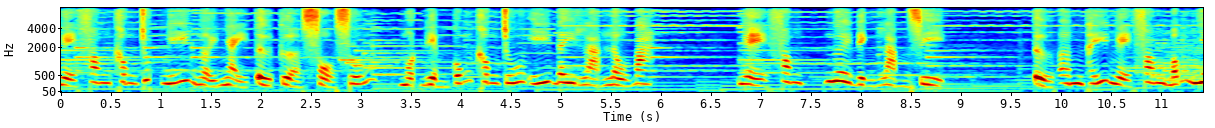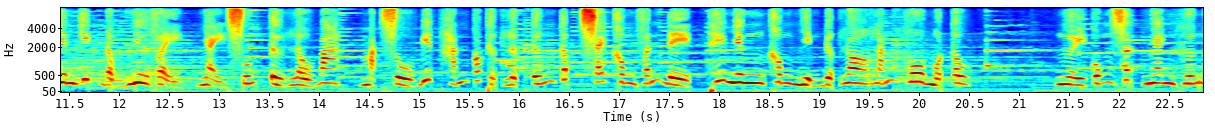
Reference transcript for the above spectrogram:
Nghệ phong không chút nghĩ ngợi nhảy từ cửa sổ xuống Một điểm cũng không chú ý đây là lầu ba. Nghệ phong, ngươi định làm gì? Tử âm thấy nghệ phong bỗng nhiên kích động như vậy, Nhảy xuống từ lầu ba, Mặc dù biết hắn có thực lực tướng cấp sẽ không vấn đề, Thế nhưng không nhịn được lo lắng hô một câu. Người cũng rất nhanh hướng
